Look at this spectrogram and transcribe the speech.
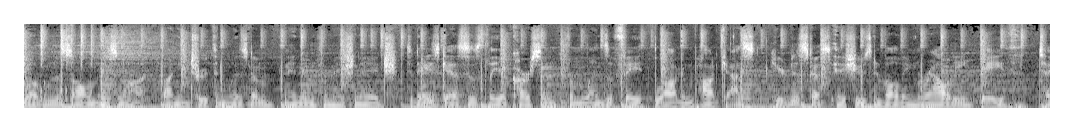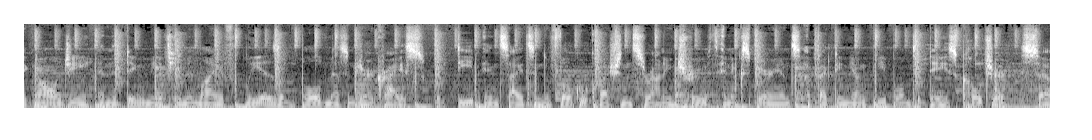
Welcome to Solomon's Knot, finding truth and wisdom in an information age. Today's guest is Leah Carson from Lens of Faith blog and podcast, here to discuss issues involving morality, faith, technology, and the dignity of human life. Leah is a bold messenger of Christ with deep insights into focal questions surrounding truth and experience affecting young people in today's culture. So,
